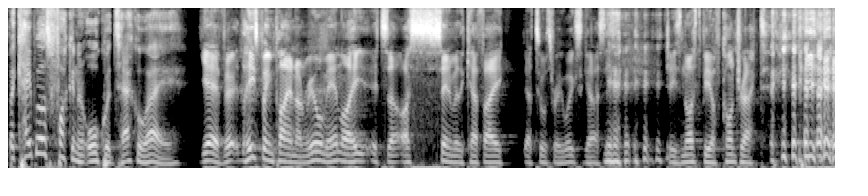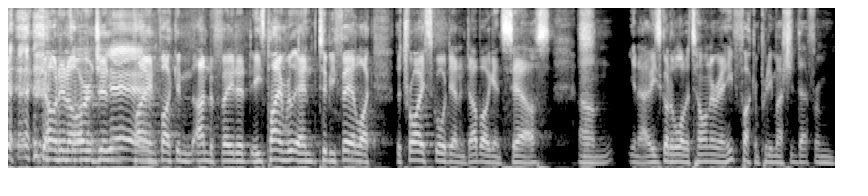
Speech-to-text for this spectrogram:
But Capewell's fucking an awkward tackle, eh? Yeah, very, he's been playing unreal, man. Like he, it's, uh, I seen him at the cafe about two or three weeks ago. I said, "Geez, nice to be off contract, going in Origin, Yeah. playing fucking undefeated. He's playing really. And to be fair, like the try he scored down in Dubbo against South, um, you know, he's got a lot of talent around. He fucking pretty much did that from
